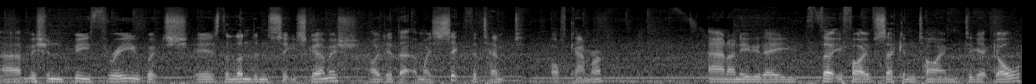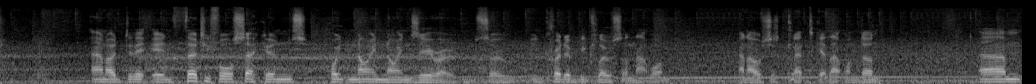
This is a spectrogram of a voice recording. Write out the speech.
Uh, mission B3, which is the London City Skirmish, I did that at my sixth attempt off camera, and I needed a 35 second time to get gold, and I did it in 34 seconds, 0.990, so incredibly close on that one, and I was just glad to get that one done. Um,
